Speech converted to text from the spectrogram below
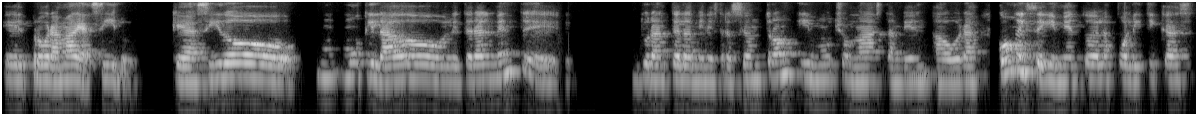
el programa de asilo, que ha sido mutilado literalmente durante la administración Trump y mucho más también ahora con el seguimiento de las políticas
